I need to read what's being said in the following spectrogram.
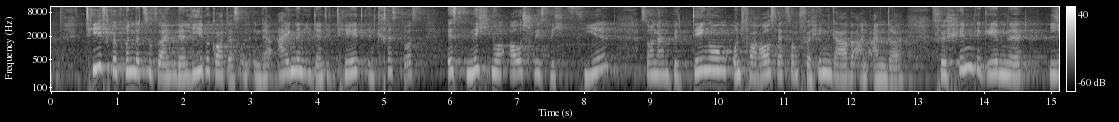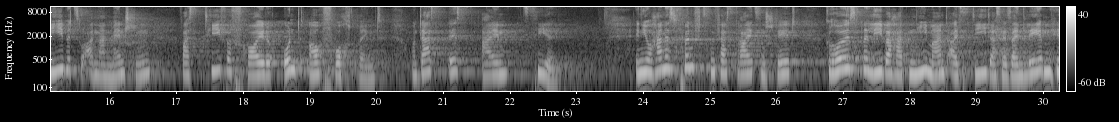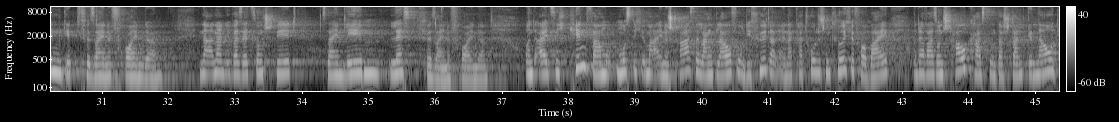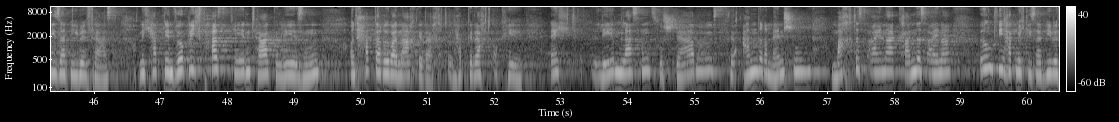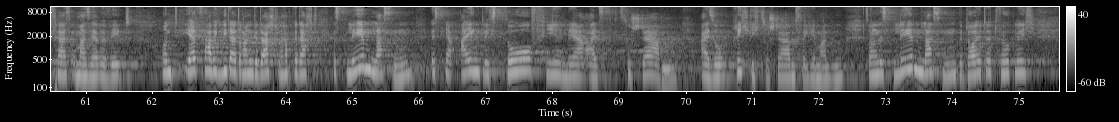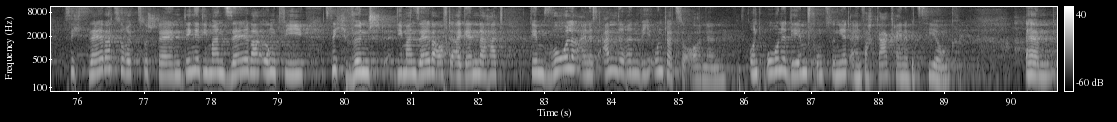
tief gegründet zu sein in der Liebe Gottes und in der eigenen Identität in Christus ist nicht nur ausschließlich Ziel, sondern Bedingung und Voraussetzung für Hingabe an andere, für hingegebene Liebe zu anderen Menschen, was tiefe Freude und auch Frucht bringt. Und das ist ein Ziel. In Johannes 15, Vers 13 steht, Größere Liebe hat niemand als die, dass er sein Leben hingibt für seine Freunde. In einer anderen Übersetzung steht, sein Leben lässt für seine Freunde. Und als ich Kind war, musste ich immer eine Straße lang laufen und die führte an einer katholischen Kirche vorbei. Und da war so ein Schaukasten und da stand genau dieser Bibelvers. Und ich habe den wirklich fast jeden Tag gelesen und habe darüber nachgedacht und habe gedacht, okay, echt leben lassen, zu sterben für andere Menschen? Macht es einer? Kann das einer? Irgendwie hat mich dieser Bibelvers immer sehr bewegt. Und jetzt habe ich wieder dran gedacht und habe gedacht, das Leben lassen ist ja eigentlich so viel mehr als zu sterben, also richtig zu sterben für jemanden, sondern das Leben lassen bedeutet wirklich, sich selber zurückzustellen, Dinge, die man selber irgendwie sich wünscht, die man selber auf der Agenda hat, dem Wohle eines anderen wie unterzuordnen. Und ohne dem funktioniert einfach gar keine Beziehung. Ähm,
